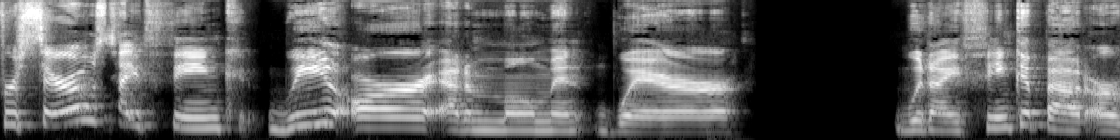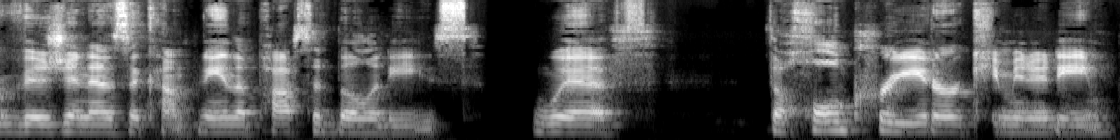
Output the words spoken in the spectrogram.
for Ceros, I think we are at a moment where when I think about our vision as a company and the possibilities with the whole creator community,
